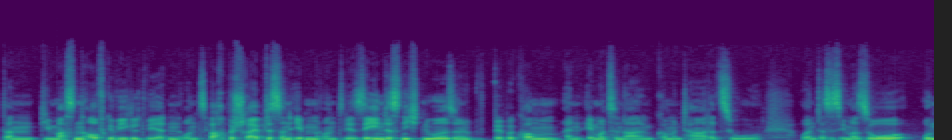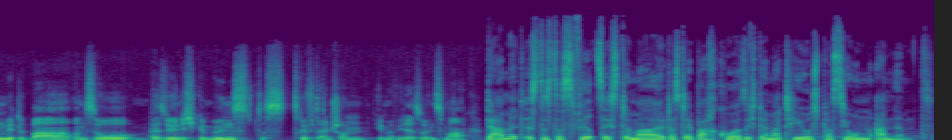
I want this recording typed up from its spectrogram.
dann die Massen aufgewiegelt werden. Und Bach beschreibt es dann eben. Und wir sehen das nicht nur, sondern wir bekommen einen emotionalen Kommentar dazu. Und das ist immer so unmittelbar und so persönlich gemünzt. Das trifft einen schon immer wieder so ins Mark. Damit ist es das 40. Mal, dass der Bachchor sich der Matthäus-Passion annimmt.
